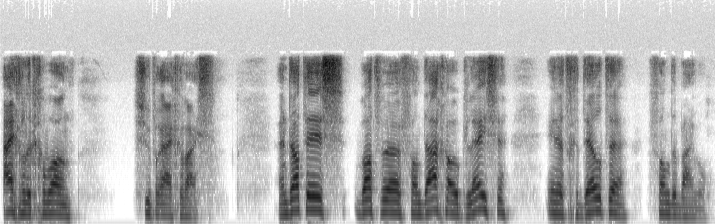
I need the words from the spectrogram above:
eigenlijk gewoon super eigenwijs. En dat is wat we vandaag ook lezen in het gedeelte van de Bijbel.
